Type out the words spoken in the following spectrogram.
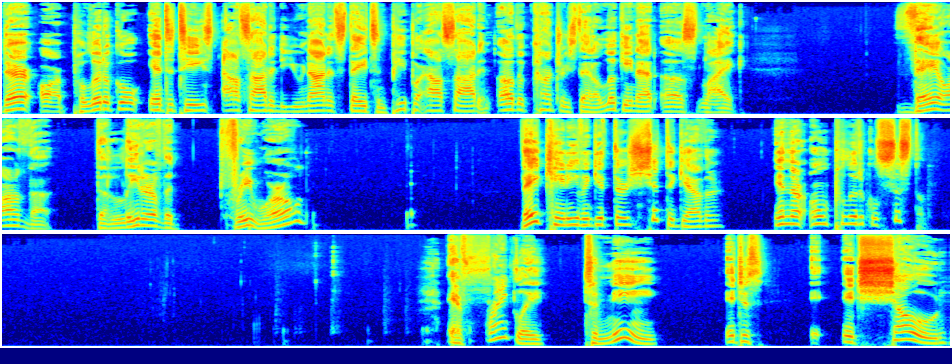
there are political entities outside of the United States and people outside in other countries that are looking at us like they are the the leader of the free world. They can't even get their shit together in their own political system. And frankly, to me, it just it, it showed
